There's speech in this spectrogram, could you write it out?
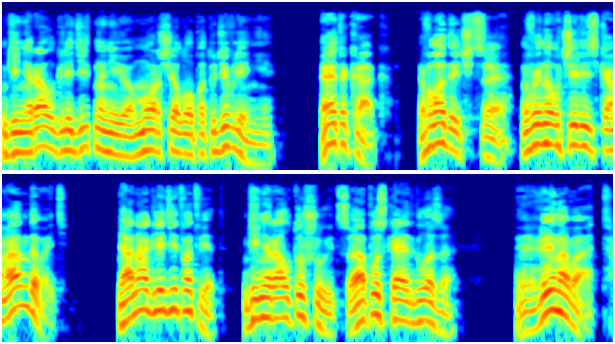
Генерал глядит на нее, морща лоб от удивления. «Это как? «Владычица, вы научились командовать?» Она глядит в ответ. Генерал тушуется, опускает глаза. «Виноват.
